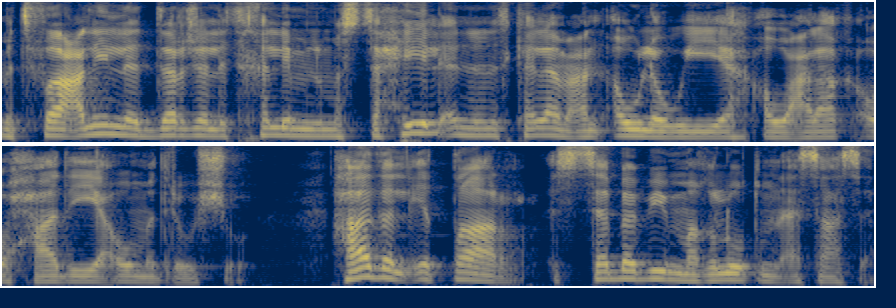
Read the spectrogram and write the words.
متفاعلين للدرجة اللي تخلي من المستحيل إن نتكلم عن أولوية أو علاقة احادية أو مدري وشو. هذا الإطار السببي مغلوط من أساسه.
